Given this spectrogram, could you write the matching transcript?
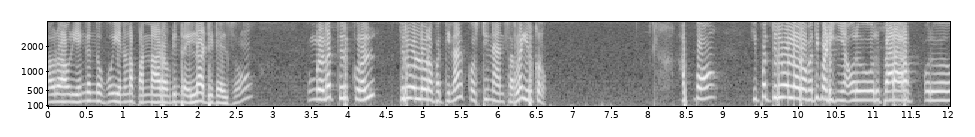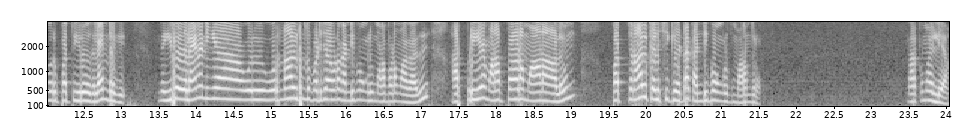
அவர் அவர் எங்கெங்கே போய் என்னென்ன பண்ணார்? அப்படின்ற எல்லா டீட்டெயில்ஸும் உங்களோட திருக்குறள் திருவள்ளுவரை பற்றின கொஸ்டின் ஆன்சரில் இருக்கணும். அப்போது இப்போ திருவள்ளுவரை பற்றி படிக்கிங்க. ஒரு ஒரு பேராகிராஃப் ஒரு ஒரு பத்து இருபது லைன் இருக்குது இந்த இருபது லைனை நீங்கள் ஒரு ஒரு நாள் இருந்து படித்தா கூட கண்டிப்பாக உங்களுக்கு மனப்பாடம் ஆகாது. அப்படியே மனப்பாடம் ஆனாலும் பத்து நாள் கழித்து கேட்டால் கண்டிப்பாக உங்களுக்கு மறந்துடும் மறக்குமா இல்லையா?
